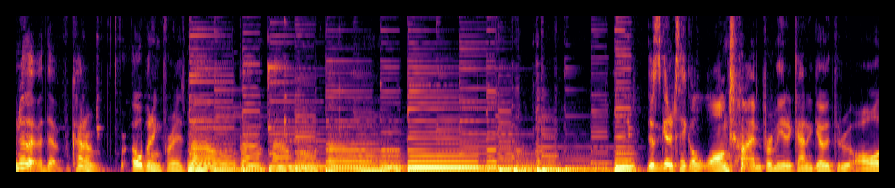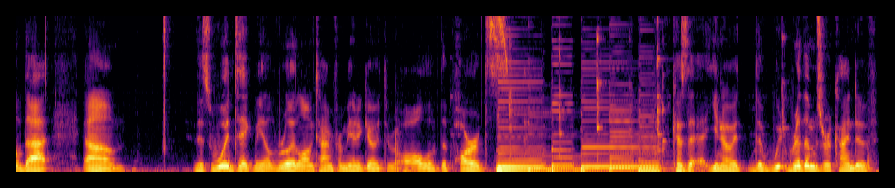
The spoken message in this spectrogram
I know that that kind of opening phrase. This is going to take a long time for me to kind of go through all of that. Um, this would take me a really long time for me to go through all of the parts because you know it, the rhythms are kind of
